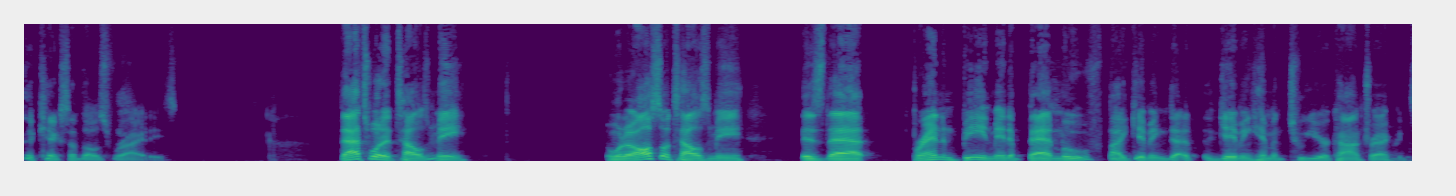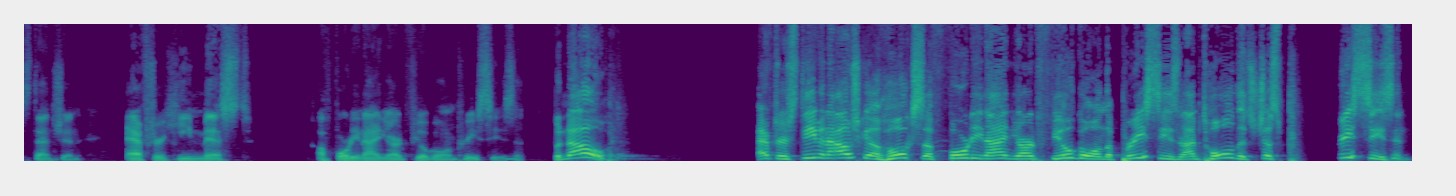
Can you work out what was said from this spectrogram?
the kicks of those varieties. That's what it tells me. What it also tells me is that Brandon Beane made a bad move by giving giving him a two-year contract extension after he missed a 49-yard field goal in preseason. But no, after Steven Hauschka hooks a 49-yard field goal in the preseason, I'm told it's just preseason.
